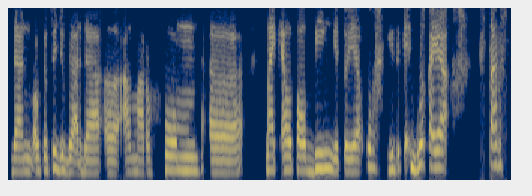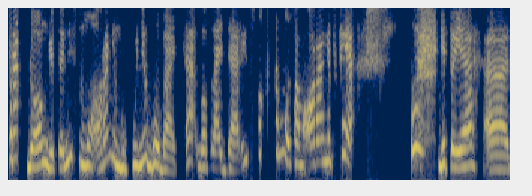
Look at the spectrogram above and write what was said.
dan waktu itu juga ada uh, almarhum uh, Mike L. Tobing gitu ya. Wah, gitu kayak gue kayak starstruck dong gitu. Ini semua orang yang bukunya gue baca, gue pelajari, terus ketemu sama orang itu kayak wah gitu ya. Uh,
